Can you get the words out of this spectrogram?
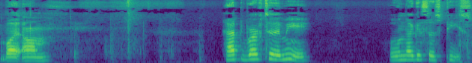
But, um, happy birthday to me. Little Nugget says peace.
